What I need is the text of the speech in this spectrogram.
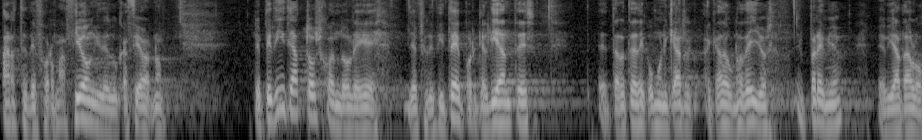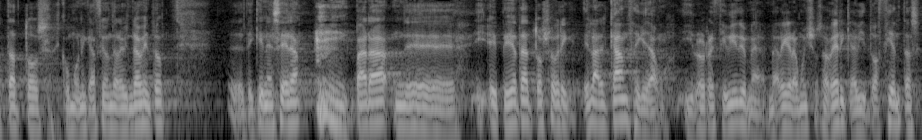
parte de formación y de educación. ¿no? Le pedí datos cuando le, felicité, porque el día antes eh, traté de comunicar a cada uno de ellos el premio, me había dado los datos de comunicación del ayuntamiento, eh, de quiénes eran, para, eh, y pedí datos sobre el alcance que llevamos. Y lo he recibido y me, me alegra mucho saber que hay 200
